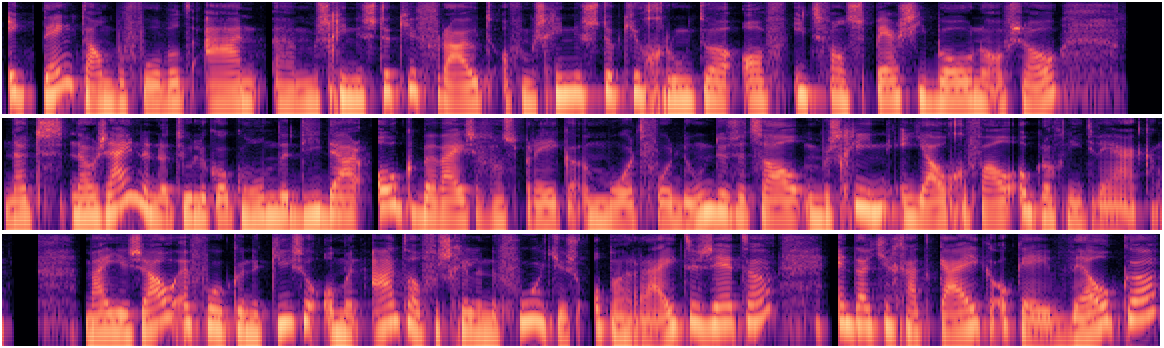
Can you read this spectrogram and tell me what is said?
Ik denk dan bijvoorbeeld aan uh, misschien een stukje fruit of misschien een stukje groente of iets van spersiebonen of zo. Nou, nou zijn er natuurlijk ook honden die daar ook bij wijze van spreken een moord voor doen. Dus het zal misschien in jouw geval ook nog niet werken. Maar je zou ervoor kunnen kiezen om een aantal verschillende voertjes op een rij te zetten. En dat je gaat kijken, oké, welke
